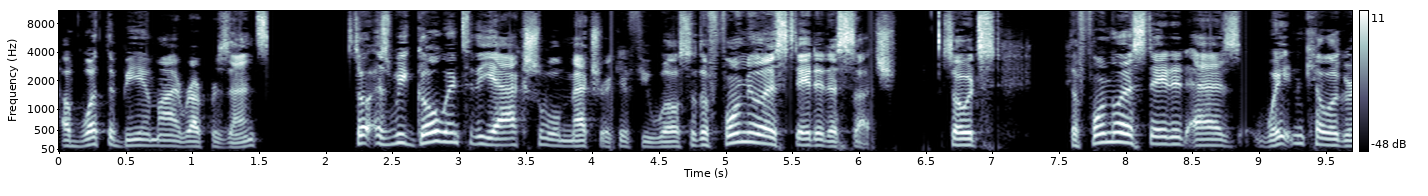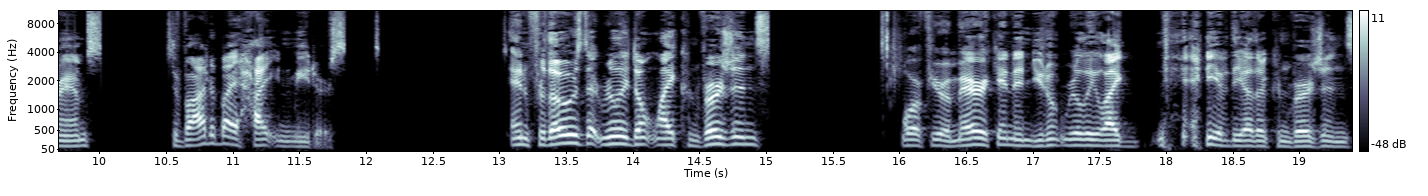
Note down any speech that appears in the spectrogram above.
of what the BMI represents. So as we go into the actual metric, if you will, so the formula is stated as such. So it's the formula is stated as weight in kilograms divided by height in meters. And for those that really don't like conversions, or if you're American and you don't really like any of the other conversions,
